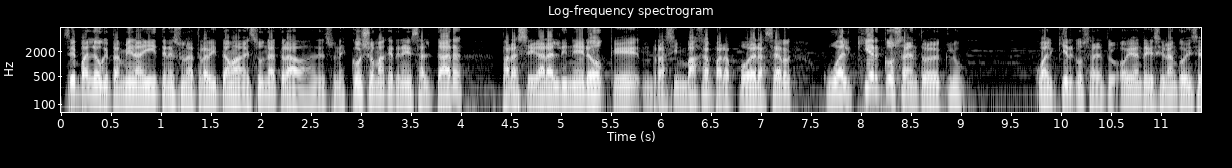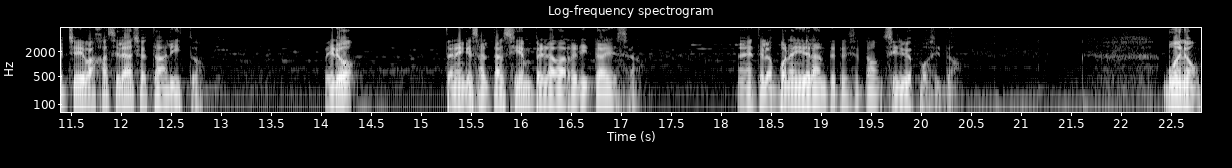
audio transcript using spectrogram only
sépanlo que también ahí tenés una trabita más, es una traba, es un escollo más que tenés que saltar para llegar al dinero que Racing baja para poder hacer cualquier cosa dentro del club. Cualquier cosa dentro. Obviamente que si Blanco dice, che, bajásela, ya está, listo. Pero tenés que saltar siempre la barrerita esa. ¿Eh? Te lo pone ahí delante, te dice, no, Silvio Espósito. Bueno,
